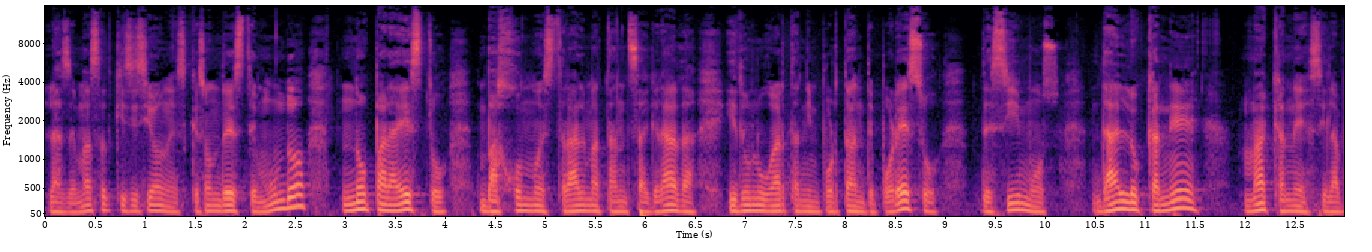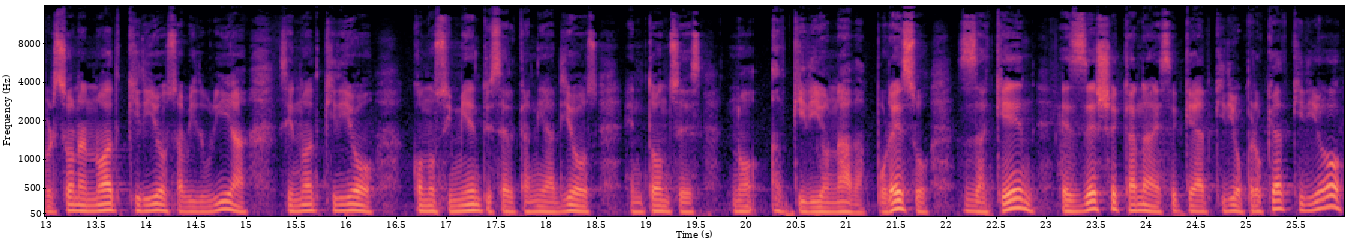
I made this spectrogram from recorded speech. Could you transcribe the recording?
Las demás adquisiciones que son de este mundo, no para esto bajó nuestra alma tan sagrada y de un lugar tan importante. Por eso decimos, dalo cané Makane, si la persona no adquirió sabiduría, si no adquirió conocimiento y cercanía a Dios, entonces no adquirió nada. Por eso, Zaken es de Shekana, ese que adquirió. ¿Pero qué adquirió?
